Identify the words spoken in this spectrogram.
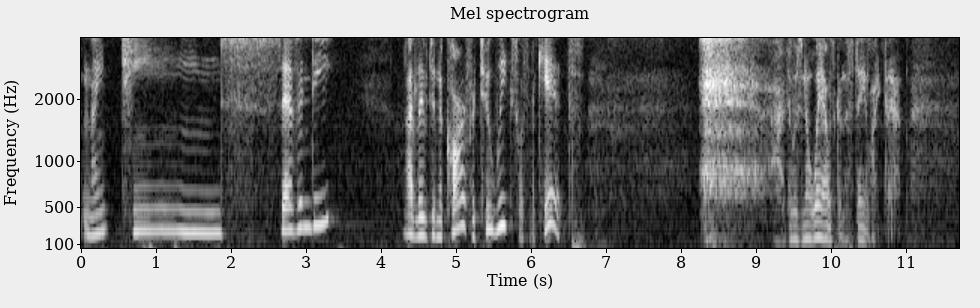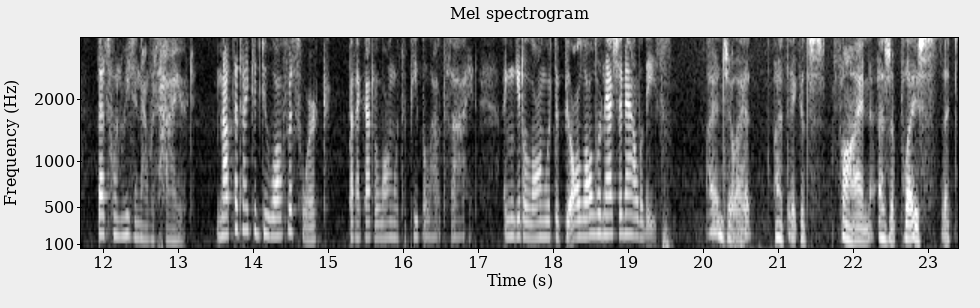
1970. I lived in a car for two weeks with my kids. there was no way I was going to stay like that. That's one reason I was hired. Not that I could do office work, but I got along with the people outside. I can get along with the, all, all the nationalities. I enjoy it. I think it's fine as a place that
